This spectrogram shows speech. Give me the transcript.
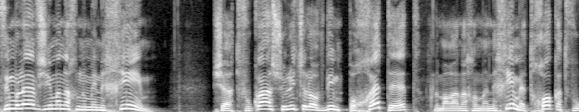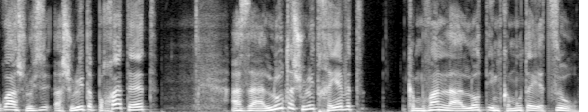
שימו לב שאם אנחנו מניחים שהתפוקה השולית של העובדים פוחתת, כלומר אנחנו מניחים את חוק התפוקה השולית, הפוחתת, אז העלות השולית חייבת כמובן לעלות עם כמות הייצור.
